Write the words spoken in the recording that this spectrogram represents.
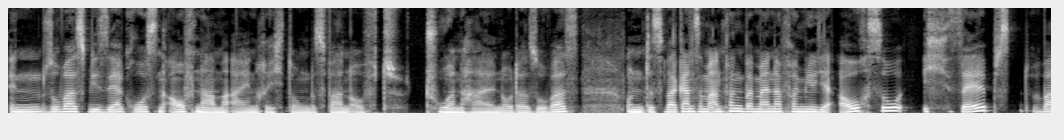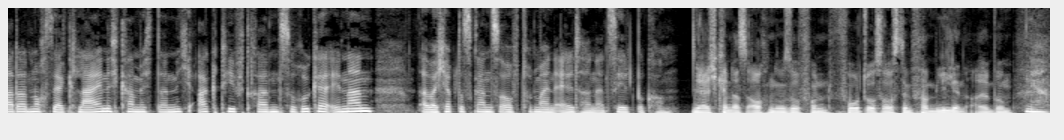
in sowas wie sehr großen Aufnahmeeinrichtungen. Das waren oft Turnhallen oder sowas. Und das war ganz am Anfang bei meiner Familie auch so. Ich selbst war da noch sehr klein, ich kann mich da nicht aktiv dran zurückerinnern, aber ich habe das ganz oft von meinen Eltern erzählt bekommen. Ja, ich kenne das auch nur so von Fotos aus dem Familienalbum. Ja.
